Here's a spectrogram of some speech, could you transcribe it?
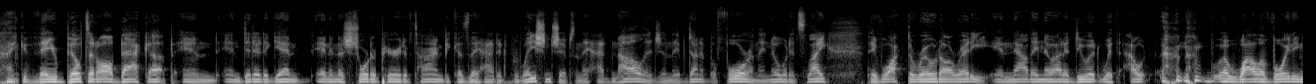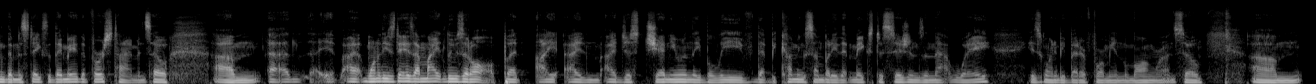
like they built it all back up and and did it again and in a shorter period of time because they had relationships and they had knowledge and they've done it before and they know what it's like. They've walked the road already and now they know how to do it without while avoiding the mistakes that they made the first time. And so, um, uh, I, one of these days I might lose it all, but I, I I just genuinely believe that becoming somebody that makes decisions in that way is going to be better for me in the long run. So, um,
